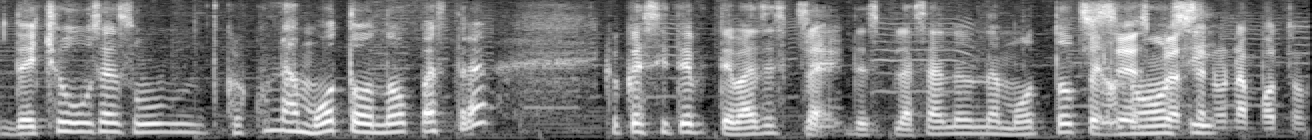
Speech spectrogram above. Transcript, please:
de hecho usas un, creo que una moto, ¿no, Pastra? Creo que sí te, vas desplazando en una moto, pero no, sí. en una moto.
